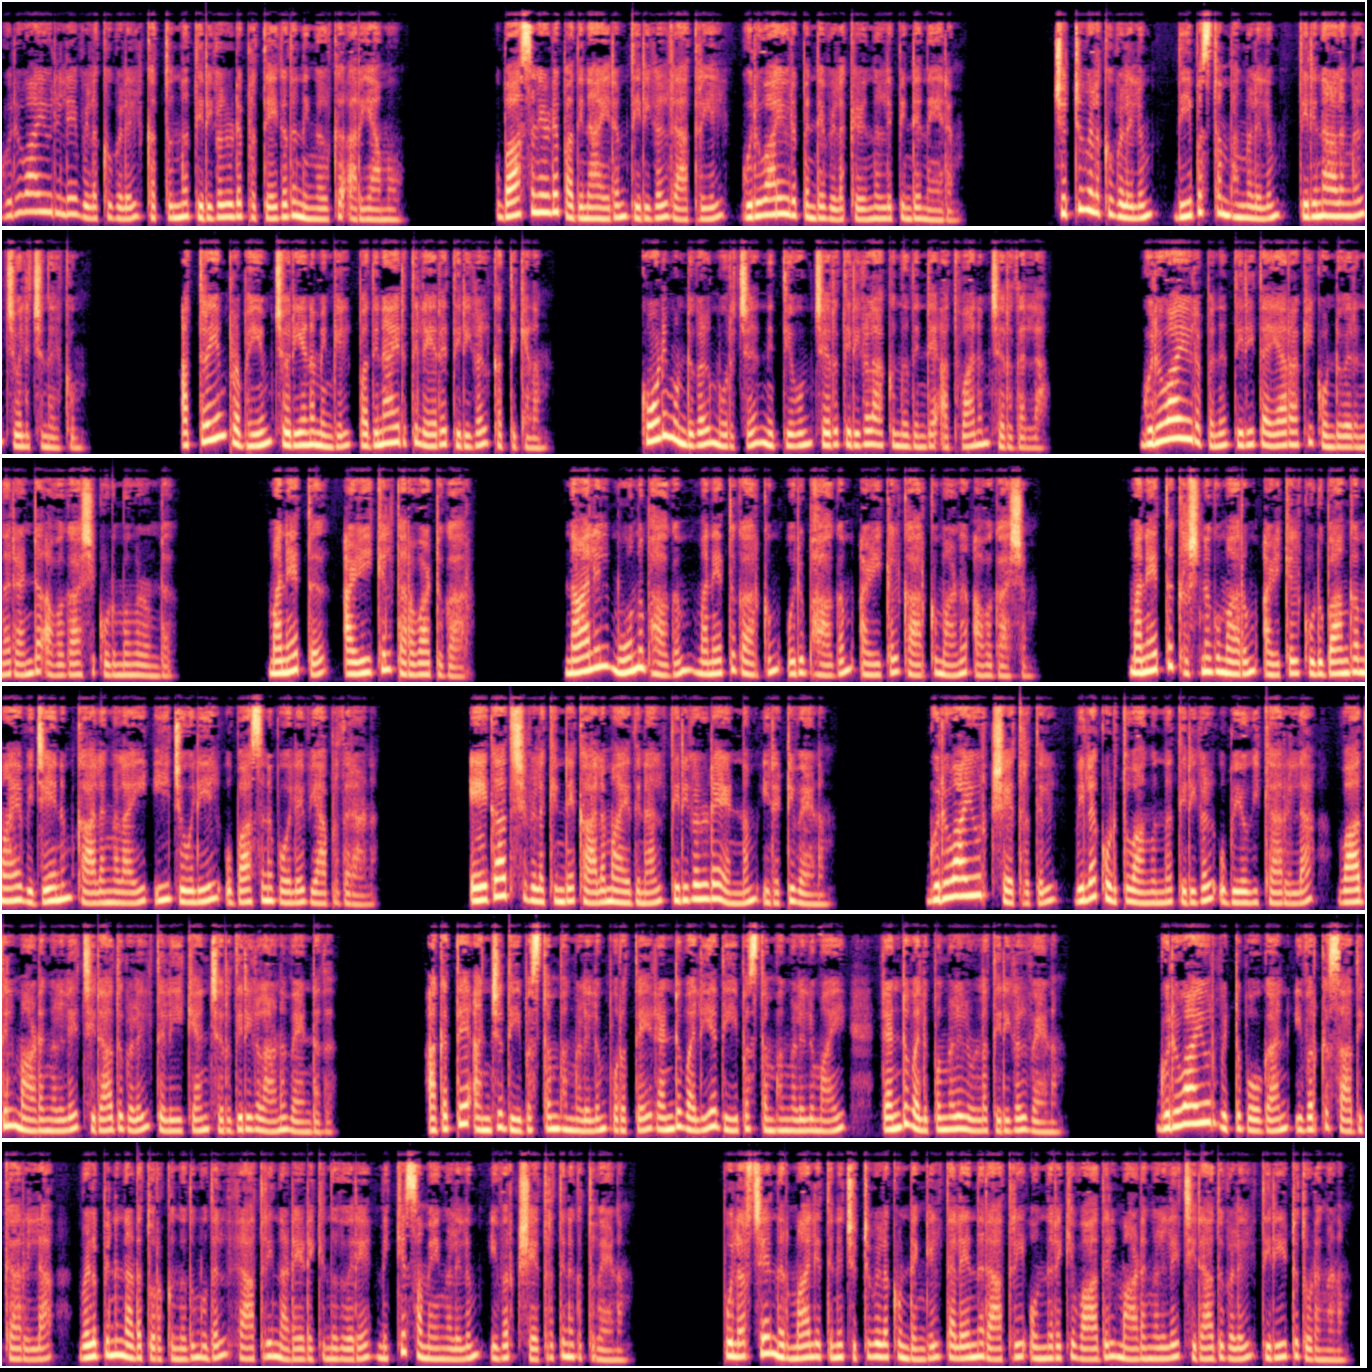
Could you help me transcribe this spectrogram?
ഗുരുവായൂരിലെ വിളക്കുകളിൽ കത്തുന്ന തിരികളുടെ പ്രത്യേകത നിങ്ങൾക്ക് അറിയാമോ? ഉപാസനയുടെ പതിനായിരം തിരികൾ രാത്രിയിൽ ഗുരുവായൂരപ്പന്റെ വിളക്കെഴുന്നള്ളിപ്പിന്റെ നേരം. ചുറ്റുവിളക്കുകളിലും ദീപസ്തംഭങ്ങളിലും തിരുനാളങ്ങൾ ജ്വലിച്ചു നിൽക്കും. അത്രയും പ്രഭയും ചൊരിയണമെങ്കിൽ പതിനായിരത്തിലേറെ തിരികൾ കത്തിക്കണം. കോടിമുണ്ടുകൾ മുറിച്ച് നിത്യവും ചെറുതിരികളാക്കുന്നതിന്റെ അധ്വാനം ചെറുതല്ല. ഗുരുവായൂരപ്പന് തിരി തയ്യാറാക്കി കൊണ്ടുവരുന്ന രണ്ട് അവകാശി കുടുംബങ്ങളുണ്ട്. മനേത്ത് അഴീക്കൽ തറവാട്ടുകാർ. നാലിൽ മൂന്ന് ഭാഗം മനേത്തുകാർക്കും ഒരു ഭാഗം അഴീക്കൽക്കാർക്കുമാണ് അവകാശം. മനേത്ത് കൃഷ്ണകുമാറും അഴിക്കൽ കുടുംബാംഗമായ വിജയനും കാലങ്ങളായി ഈ ജോലിയിൽ ഉപാസന പോലെ വ്യാപൃതരാണ്. ഏകാദശി വിളക്കിന്റെ കാലമായതിനാൽ തിരികളുടെ എണ്ണം ഇരട്ടി വേണം. ഗുരുവായൂർ ക്ഷേത്രത്തിൽ വില കൊടുത്തു വാങ്ങുന്ന തിരികൾ ഉപയോഗിക്കാറില്ല വാതിൽ മാടങ്ങളിലെ ചിരാതുകളിൽ തെളിയിക്കാൻ ചെറുതിരികളാണ് വേണ്ടത്. അകത്തെ അഞ്ചു ദീപസ്തംഭങ്ങളിലും പുറത്തെ രണ്ട് വലിയ ദീപസ്തംഭങ്ങളിലുമായി രണ്ടു വലുപ്പങ്ങളിലുള്ള തിരികൾ വേണം. ഗുരുവായൂർ വിട്ടുപോകാൻ ഇവർക്ക് സാധിക്കാറില്ല. വെളുപ്പിന് നട തുറക്കുന്നതു മുതൽ രാത്രി നടയടയ്ക്കുന്നതുവരെ മിക്ക സമയങ്ങളിലും ഇവർ ക്ഷേത്രത്തിനകത്തു വേണം. പുലർച്ചെ നിർമാല്യത്തിന് ചുറ്റുവിളക്കുണ്ടെങ്കിൽ തലേന്ന് രാത്രി ഒന്നരയ്ക്ക് വാതിൽ മാടങ്ങളിലെ ചിരാതുകളിൽ തിരിയിട്ടു തുടങ്ങണം.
